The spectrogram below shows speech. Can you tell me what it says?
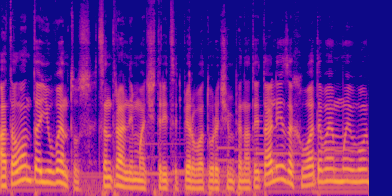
Аталанта-Ювентус. Центральный матч 31-го тура чемпионата Италии. Захватываем мы его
